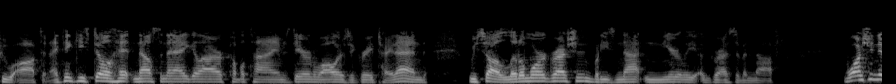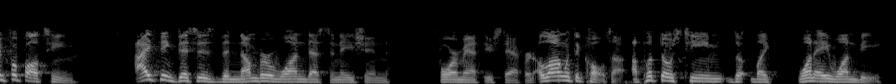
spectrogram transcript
too often. I think he still hit Nelson Agholor a couple times. Darren Waller's a great tight end. We saw a little more aggression, but he's not nearly aggressive enough. Washington football team. I think this is the number one destination for Matthew Stafford, along with the Colts. I'll put those team teams like 1A, 1B.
